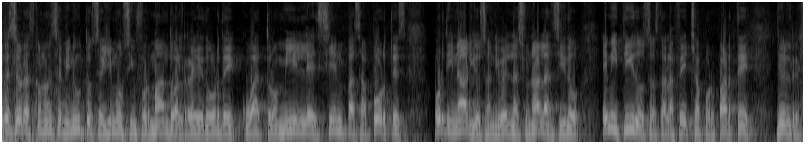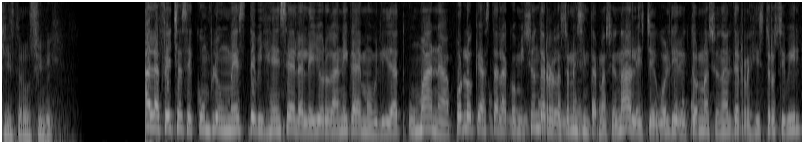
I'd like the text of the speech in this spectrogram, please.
Trece horas con 11 minutos, seguimos informando alrededor de 4.100 pasaportes ordinarios a nivel nacional han sido emitidos hasta la fecha por parte del registro civil. A la fecha se cumple un mes de vigencia de la Ley Orgánica de Movilidad Humana, por lo que hasta la Comisión de Relaciones Internacionales llegó el director nacional del Registro Civil,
